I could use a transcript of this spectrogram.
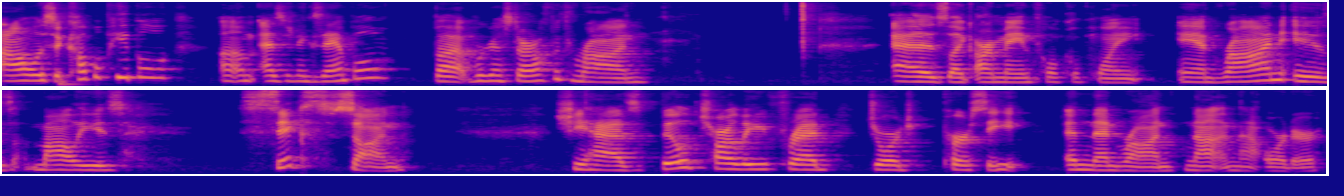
I'll list a couple people um, as an example, but we're going to start off with Ron as like our main focal point. And Ron is Molly's sixth son. She has Bill, Charlie, Fred, George, Percy, and then Ron, not in that order.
